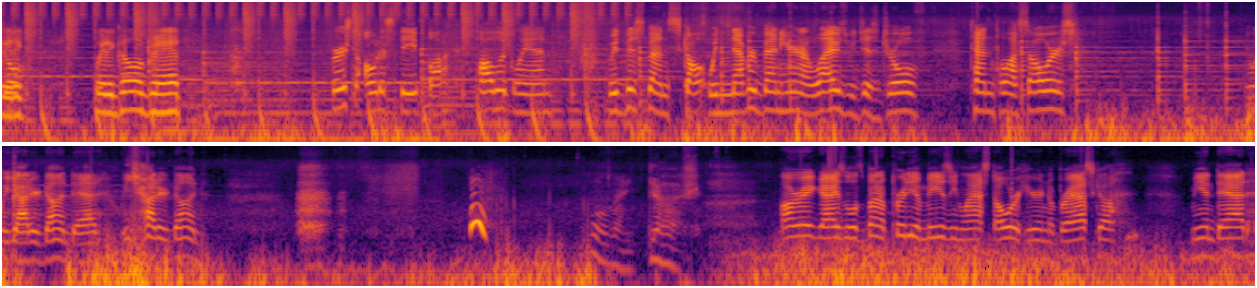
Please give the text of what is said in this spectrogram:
Way to, way to go, Grant. First out of state buck, public land. We've just been scout. We've never been here in our lives. We just drove 10 plus hours. And we got her done, Dad. We got her done. Woo! Oh my gosh. All right, guys. Well, it's been a pretty amazing last hour here in Nebraska. Me and Dad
